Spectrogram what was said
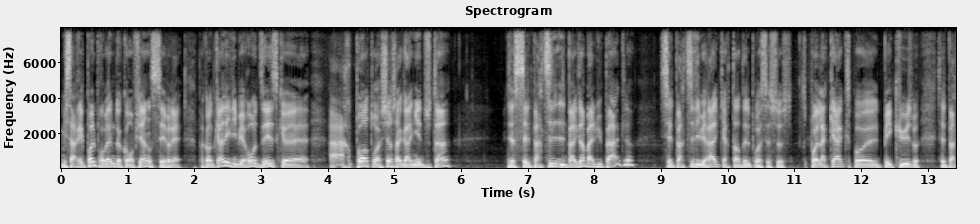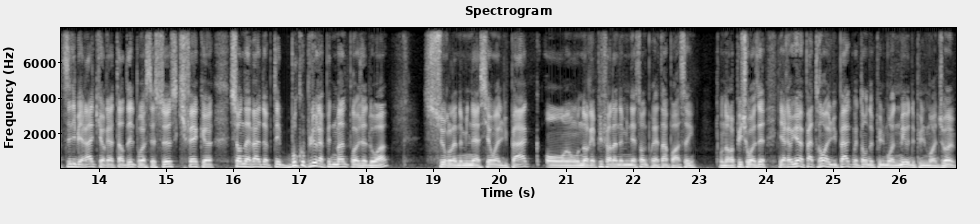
Mais ça règle pas le problème de confiance, c'est vrai. Par contre, quand les libéraux disent que à reporte ou à cherche à gagner du temps, c'est le parti, par exemple à l'UPAC, c'est le Parti libéral qui a retardé le processus. C'est pas la CAQ, c'est pas le PQ, c'est le Parti libéral qui aurait retardé le processus, qui fait que si on avait adopté beaucoup plus rapidement le projet de loi sur la nomination à l'UPAC, on, aurait pu faire la nomination le printemps passé. On aurait pu choisir. Il y aurait eu un patron à l'UPAC, mettons, depuis le mois de mai ou depuis le mois de juin. De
